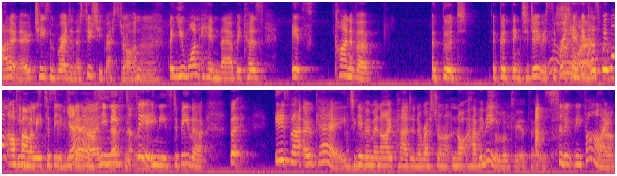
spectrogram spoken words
i don't know cheese and bread in a sushi restaurant Mm-hmm. but you want him there because it's kind of a a good a good thing to do is to bring him because we want our He family to to be together. Yes, he needs to see it. He needs to be there. But is that okay to give mm-hmm. him an ipad in a restaurant and not have him eat? Absolutely, it is. absolutely fine. Yeah.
